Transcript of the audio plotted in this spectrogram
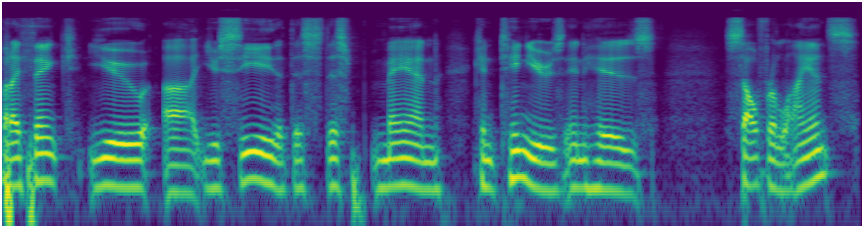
but I think you uh, you see that this this man continues in his self reliance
